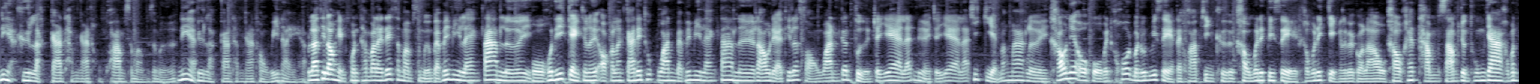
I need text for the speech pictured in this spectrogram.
เนี่ยคือหลักการทำงานของความสม่ำเสมอเนี่ยคือหลักการทำงานของวินัยครับเวลาที่เราเห็นคนทำอะไรได้สม่ำเสมอแบบไม่มีแรงต้านเลยโหคนนี้เก่งจังเลยออกกำลังกายได้ทุกวันแบบไม่มีแรงต้านเลยเราเนี่ยอาทิตย์ละสองวันก็ฝืนจะแย่และเหนื่อยจะแย่และขี้เกียจมากๆเลยเขาเนี่ยโอ้โหเป็นโคตรมนุษย์วิเศษแต่ความจริงคือเขาไม่ได้พิเศษเขาไม่ได้เก่งอะไรไปกว่าเรา เขาแค่ทำซ้ำจนทุ่งหญ้าเขามัน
